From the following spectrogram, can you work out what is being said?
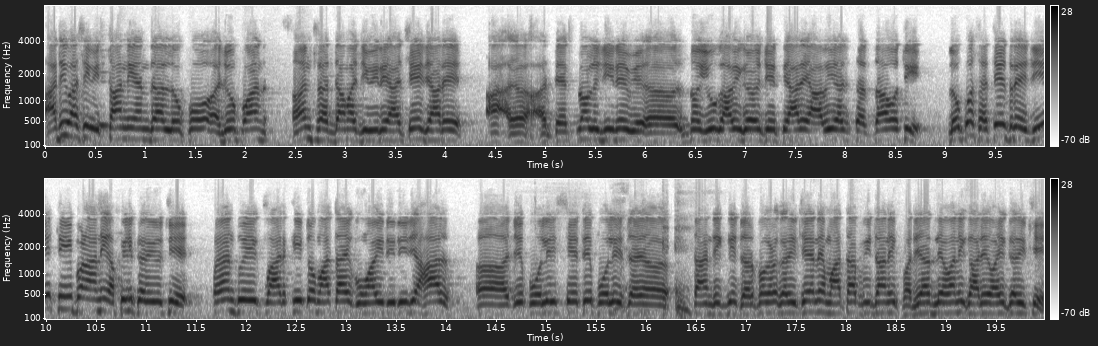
આદિવાસી વિસ્તારની અંદર લોકો હજુ પણ અંધશ્રદ્ધામાં જીવી રહ્યા છે. જ્યારે ટેકનોલોજીને નો યુગ આવી ગયો છે ત્યારે આવી અંધશ્રદ્ધાઓથી લોકો સચેત રહે જીએસટીવી પણ આની અપીલ કરી છે. પરંતુ એક બાળકી તો માતાએ ગુમાવી દીધી છે. હાલ જે પોલીસ છે તે પોલીસ તાંત્રિકની ધરપકડ કરી છે અને માતા પિતાની ફરિયાદ લેવાની કાર્યવાહી કરી છે.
